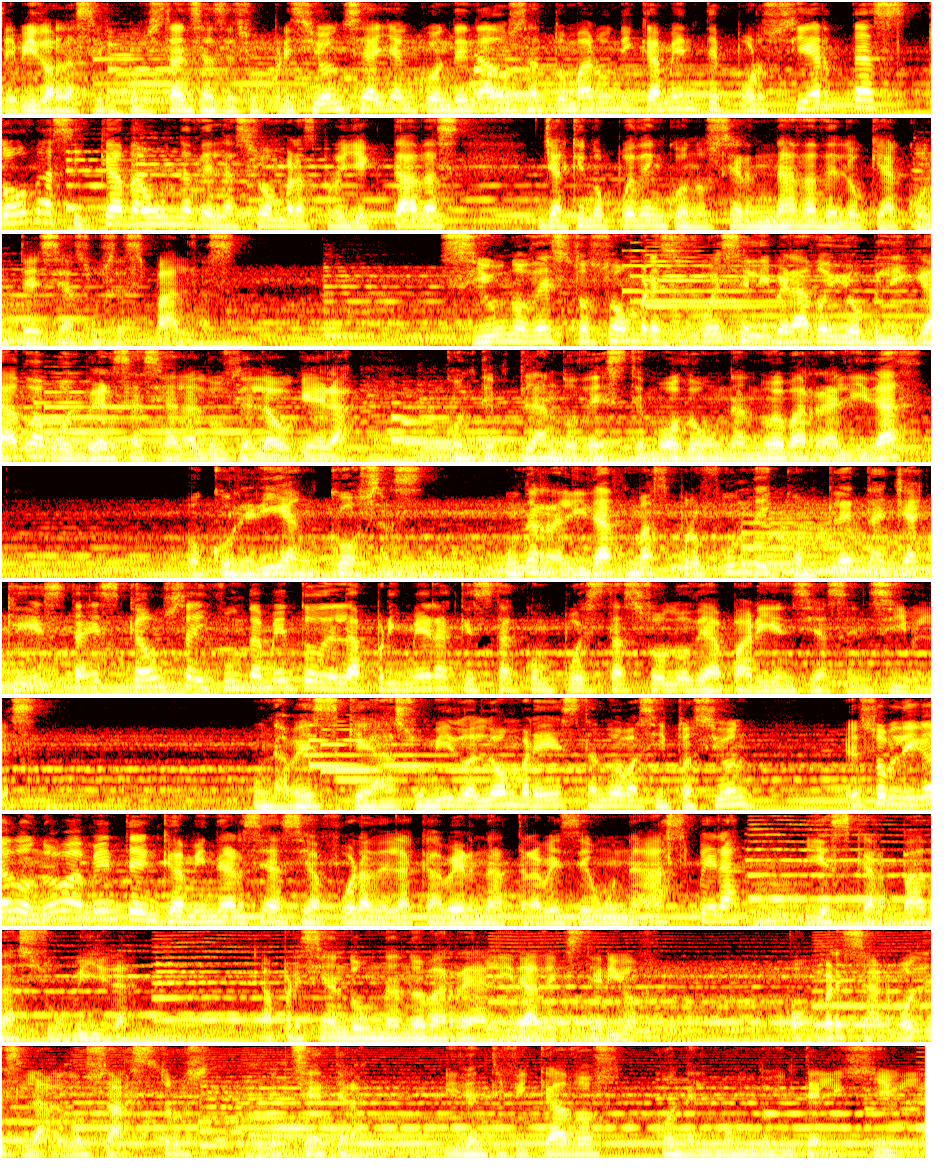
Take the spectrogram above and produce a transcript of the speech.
Debido a las circunstancias de su prisión, se hallan condenados a tomar únicamente por ciertas todas y cada una de las sombras proyectadas, ya que no pueden conocer nada de lo que acontece a sus espaldas. Si uno de estos hombres fuese liberado y obligado a volverse hacia la luz de la hoguera, contemplando de este modo una nueva realidad, ocurrirían cosas, una realidad más profunda y completa ya que esta es causa y fundamento de la primera que está compuesta solo de apariencias sensibles. Una vez que ha asumido el hombre esta nueva situación, es obligado nuevamente a encaminarse hacia afuera de la caverna a través de una áspera y escarpada subida, apreciando una nueva realidad exterior. Hombres, árboles, lagos, astros, etc., identificados con el mundo inteligible.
